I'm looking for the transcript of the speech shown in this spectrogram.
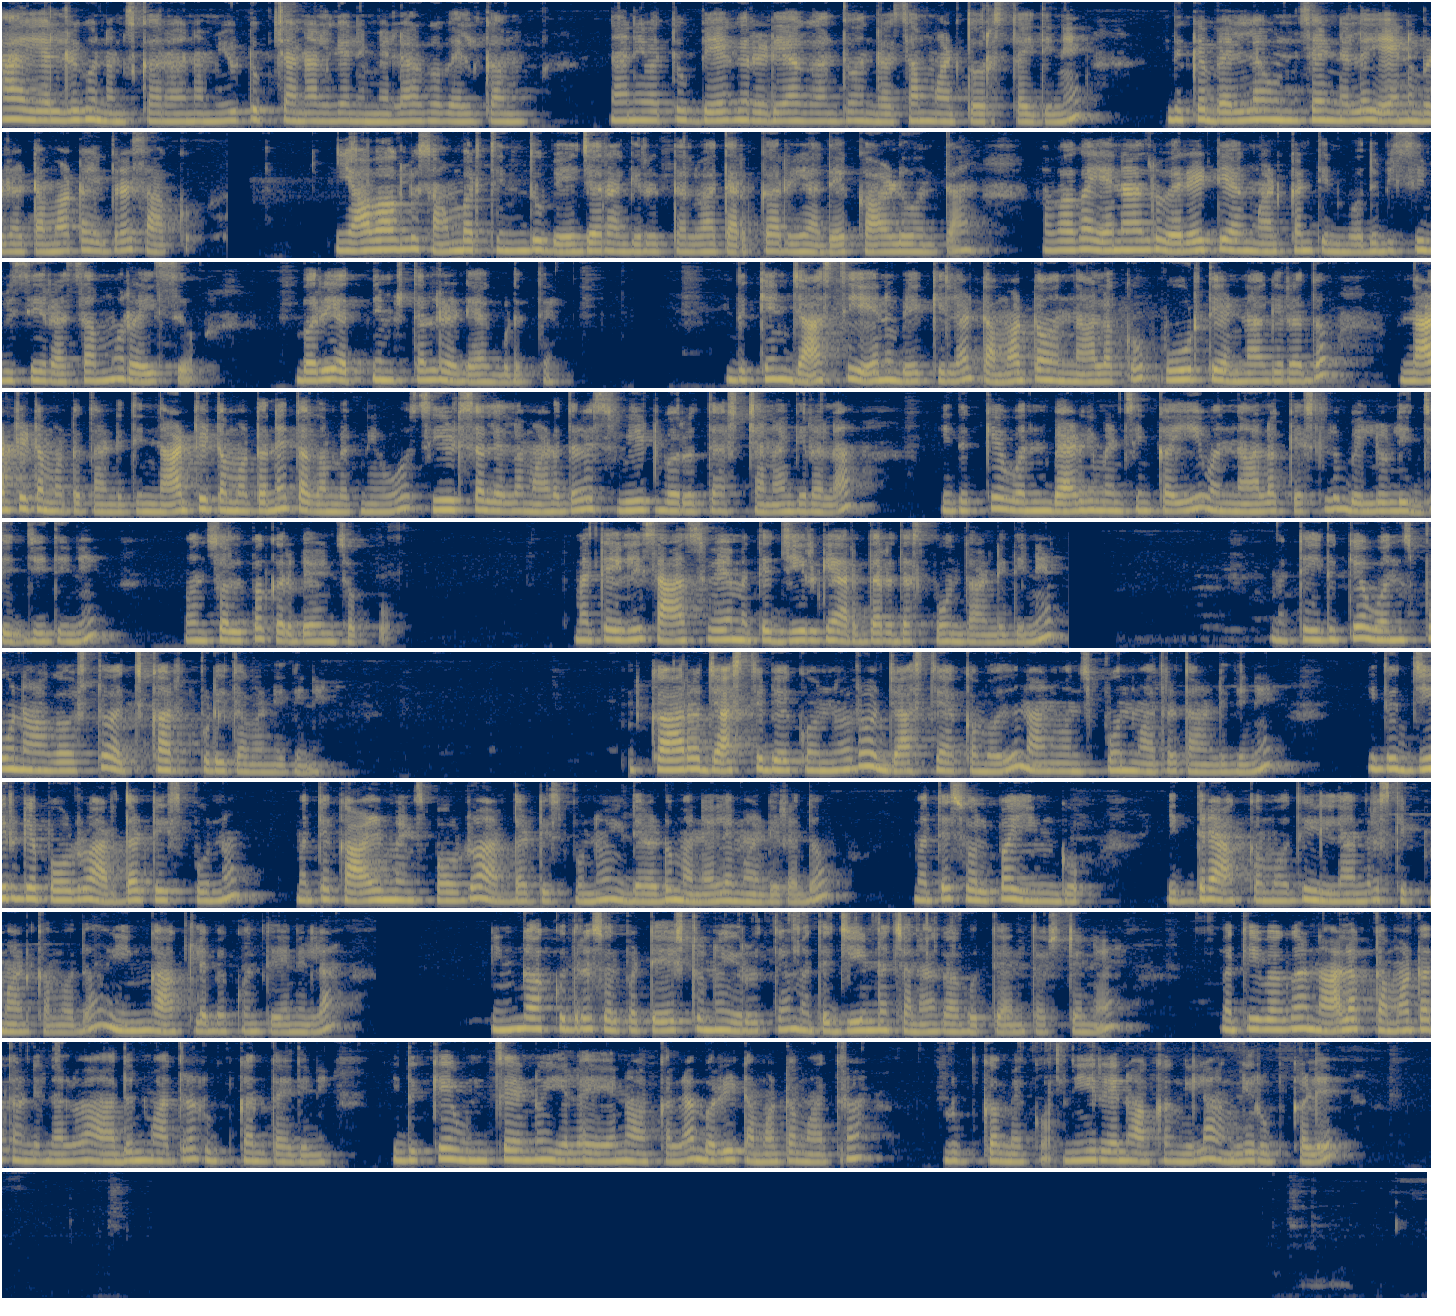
Hi, ಎಲ್ರಿಗೂ ನಮಸ್ಕಾರ. ನಮ್ಮ ಯೂಟ್ಯೂಬ್ ಚಾನಲ್ಗೆ ನಿಮ್ಮೆಲ್ಲರಿಗೂ ವೆಲ್ಕಮ್. ನಾನಿವತ್ತು ಬೇಗ ರೆಡಿ ಆಗೋಂಥ ಒಂದು ರಸಮ್ ಮಾಡಿ ತೋರಿಸ್ತಾ ಇದ್ದೀನಿ. ಇದಕ್ಕೆ ಬೆಲ್ಲ, ಹುಣಸೆಹಣ್ಣೆಲ್ಲ ಏನು ಬಿಡ. ಟೊಮೊಟೊ ಇದ್ದರೆ ಸಾಕು. ಯಾವಾಗಲೂ ಸಾಂಬಾರು ತಿಂದು ಬೇಜಾರಾಗಿರುತ್ತಲ್ವ? ತರಕಾರಿ, ಅದೇ ಕಾಳು ಅಂತ. ಆವಾಗ ಏನಾದರೂ ವೆರೈಟಿಯಾಗಿ ಮಾಡ್ಕೊಂಡು ತಿನ್ಬೋದು. ಬಿಸಿ ಬಿಸಿ ರಸಮ್ಮು ರೈಸು. ಬರೀ ಹತ್ತು ನಿಮಿಷದಲ್ಲಿ ರೆಡಿ ಆಗಿಬಿಡುತ್ತೆ. ಇದಕ್ಕೇನು ಜಾಸ್ತಿ ಏನು ಬೇಕಿಲ್ಲ. ಟೊಮೊಟೊ ಒಂದು ನಾಲ್ಕು. ಪೂರ್ತಿ ಹಣ್ಣಾಗಿರೋದು ನಾಟಿ ಟೊಮೊಟೊ ತಗೊಂಡಿದ್ದೀನಿ. ನಾಟಿ ಟೊಮೊಟೊನೇ ತಗೊಬೇಕು ನೀವು. ಸೀಡ್ಸಲ್ಲೆಲ್ಲ ಮಾಡಿದ್ರೆ ಸ್ವೀಟ್ ಬರುತ್ತೆ, ಅಷ್ಟು ಚೆನ್ನಾಗಿರಲ್ಲ. ಇದಕ್ಕೆ ಒಂದು ಬ್ಯಾಡಗಿ ಮೆಣಸಿನ್ಕಾಯಿ, ಒಂದು ನಾಲ್ಕು ಎಸ್ಲು ಬೆಳ್ಳುಳ್ಳಿ ಜಜ್ಜಿದ್ದೀನಿ. ಒಂದು ಸ್ವಲ್ಪ ಕರಿಬೇವಿನ ಸೊಪ್ಪು. ಮತ್ತು ಇಲ್ಲಿ ಸಾಸಿವೆ ಮತ್ತು ಜೀರಿಗೆ ಅರ್ಧ ಅರ್ಧ ಸ್ಪೂನ್ ತಗೊಂಡಿದ್ದೀನಿ. ಮತ್ತು ಇದಕ್ಕೆ ಒಂದು ಸ್ಪೂನ್ ಆಗೋಷ್ಟು ಖಾರದ ಪುಡಿ ತಗೊಂಡಿದ್ದೀನಿ. ಖಾರ ಜಾಸ್ತಿ ಬೇಕು ಅನ್ನೋರು ಜಾಸ್ತಿ ಹಾಕ್ಕೊಬೋದು. ನಾನು ಒಂದು ಸ್ಪೂನ್ ಮಾತ್ರ ತಗೊಂಡಿದ್ದೀನಿ. ಇದು ಜೀರಿಗೆ ಪೌಡ್ರು ಅರ್ಧ ಟೀ ಸ್ಪೂನು ಮತ್ತು ಕಾಳು ಮೆಣಸು ಪೌಡ್ರು ಅರ್ಧ ಟೀ ಸ್ಪೂನು ಇದೆರಡು ಮನೆಯಲ್ಲೇ ಮಾಡಿರೋದು. ಮತ್ತು ಸ್ವಲ್ಪ ಇಂಗು. ಇದ್ದರೆ ಹಾಕ್ಕೊಬೋದು, ಇಲ್ಲಾಂದರೆ ಸ್ಕಿಪ್ ಮಾಡ್ಕೊಬೋದು. ಹಿಂಗೆ ಹಾಕ್ಲೇಬೇಕು ಅಂತ ಏನಿಲ್ಲ. ಹಿಂಗೆ ಹಾಕಿದ್ರೆ ಸ್ವಲ್ಪ ಟೇಸ್ಟೂ ಇರುತ್ತೆ, ಮತ್ತು ಜೀರ್ಣ ಚೆನ್ನಾಗಾಗುತ್ತೆ ಅಂತ ಅಷ್ಟೇ ಮತ್ತು ಇವಾಗ ನಾಲ್ಕು ಟೊಮೊಟೊ ತಗೊಂಡಿದ್ನಲ್ವ ಅದನ್ನು ಮಾತ್ರ ರುಬ್ಕೊತಾ ಇದ್ದೀನಿ. ಇದಕ್ಕೆ ಹುಣಸೆಹಣ್ಣು ಎಲ್ಲ ಏನೂ ಹಾಕಲ್ಲ, ಬರೀ ಟೊಮೊಟೊ ಮಾತ್ರ ರುಬ್ಕೊಬೇಕು. ನೀರೇನು ಹಾಕೋಂಗಿಲ್ಲ, ಹಂಗೆ ರುಬ್ಕೊಳ್ಳಿ.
